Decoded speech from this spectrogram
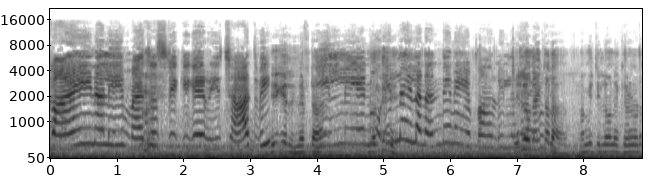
ಫೈನಲಿ ಮ್ಯಾಜೆಸ್ಟಿಕ್ಗೆ ಲೆಫ್ಟ್ ಇಲ್ಲಿ ಏನು? ಇಲ್ಲ ಇಲ್ಲ ನಂದಿನಿ ಅಪ್ಪ ಇಲ್ಲ ಇಲ್ಲೊಂದು ಐತಲ್ಲ ಅಮಿತ್ ಇಲ್ಲೊಂದು ಕೇಳಿ ನೋಡು.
